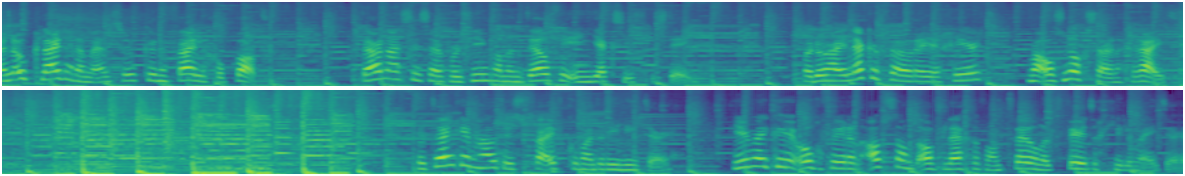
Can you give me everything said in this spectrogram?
En ook kleinere mensen kunnen veilig op pad. Daarnaast is hij voorzien van een Delphi injectiesysteem, waardoor hij lekker fel reageert, maar alsnog zuinig rijdt. De tankinhoud is 5,3 liter. Hiermee kun je ongeveer een afstand afleggen van 240 kilometer.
